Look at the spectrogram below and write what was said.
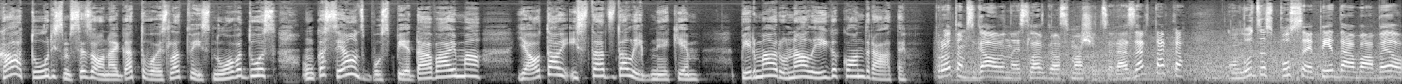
kā turisma sezonai gatavojas Latvijas novados un kas jauns būs piedāvājumā, jautāju izstādes dalībniekiem. Pirmā runā Līga Kondrāte. Protams, galvenais Latvijas maršruts ir ezertaka. Un Ludzas pusē piedāvā vēl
